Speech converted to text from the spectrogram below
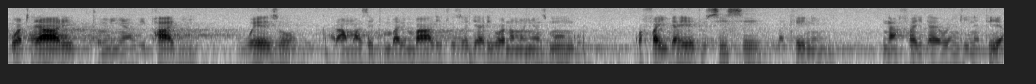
kuwa tayari kutumia vipaji, uwezo, karama zetu mbalimbali tulizojaliwa na Mwenyezi Mungu kwa faida yetu sisi, lakini na faida ya wengine pia.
